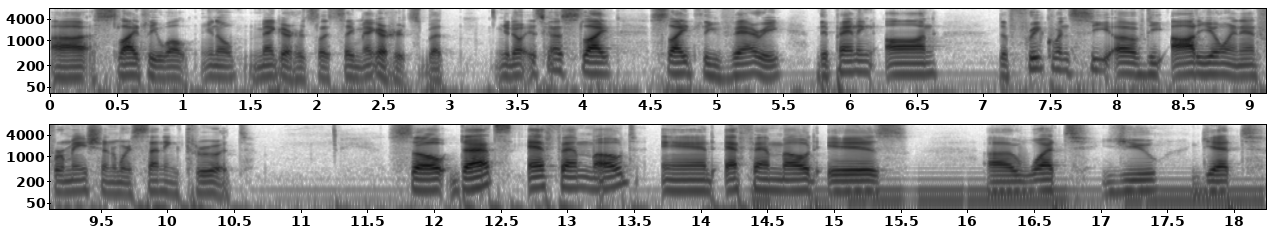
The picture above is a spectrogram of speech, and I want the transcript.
uh, slightly. Well, you know, megahertz. Let's say megahertz, but you know, it's going to slight slightly vary depending on the frequency of the audio and information we're sending through it. So that's FM mode, and FM mode is uh, what you get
